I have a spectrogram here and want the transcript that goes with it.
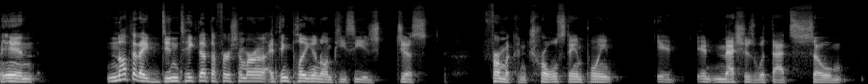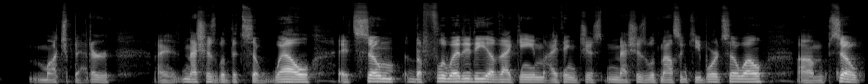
and not that I didn't take that the first time around. I think playing it on PC is just from a control standpoint, it it meshes with that so much better. Uh, It meshes with it so well. It's so the fluidity of that game. I think just meshes with mouse and keyboard so well. Um, so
